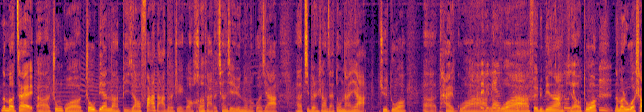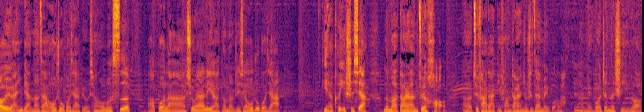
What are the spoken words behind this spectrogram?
那么在呃中国周边呢比较发达的这个合法的枪械运动的国家，呃，基本上在东南亚居多，呃，泰国啊老挝啊、嗯菲律宾啊比较多。嗯那么如果稍微远一点呢，在欧洲国家，比如像俄罗斯啊、波兰啊、匈牙利啊等等这些欧洲国家，也可以实现。那么当然最好呃最发达的地方当然就是在美国了。啊，嗯美国真的是一个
